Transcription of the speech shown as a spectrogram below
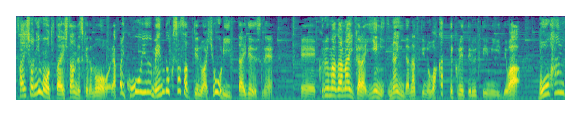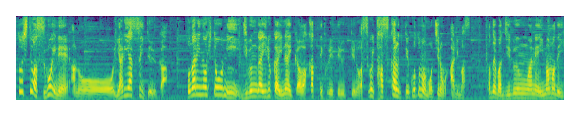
最初にもお伝えしたんですけども、やっぱりこういうめんどくささっていうのは表裏一体でですね、えー、車がないから家にいないんだなっていうのを分かってくれてるっていう意味では、防犯としてはすごいね、あのー、やりやすいというか、隣の人に自分がいるかいないか分かってくれてるっていうのがすごい助かるっていうことももちろんあります。例えば自分はね、今まで一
